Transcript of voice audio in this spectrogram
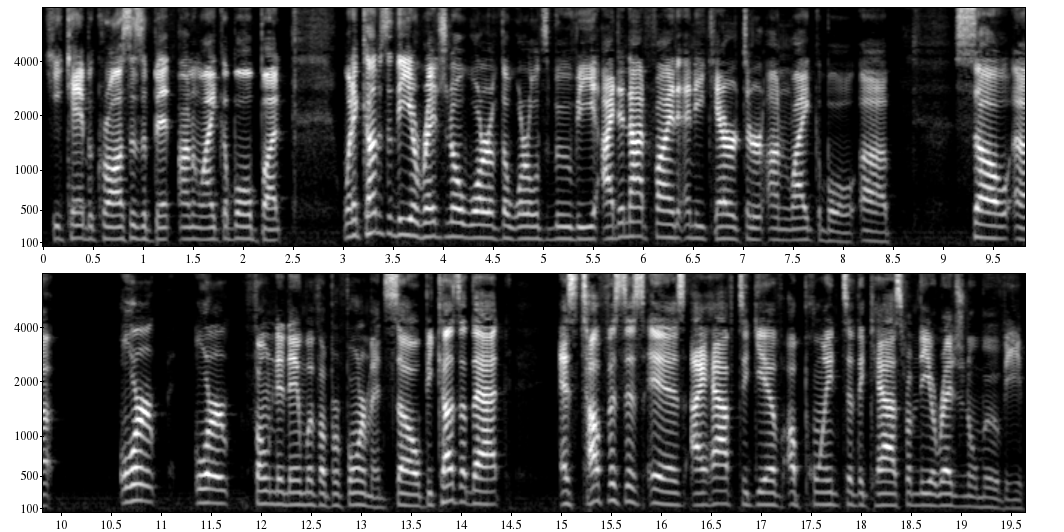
he came across as a bit unlikable but when it comes to the original War of the Worlds movie I did not find any character unlikable uh so, uh, or, or phoned it in with a performance. So because of that, as tough as this is, I have to give a point to the cast from the original movie.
